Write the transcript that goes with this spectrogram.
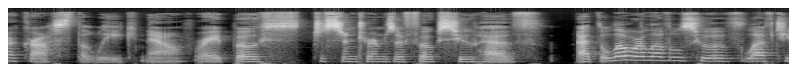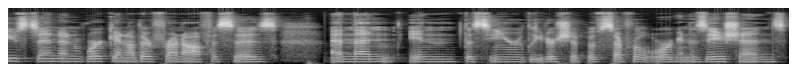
across the league now, right? Both just in terms of folks who have at the lower levels who have left Houston and work in other front offices, and then in the senior leadership of several organizations.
